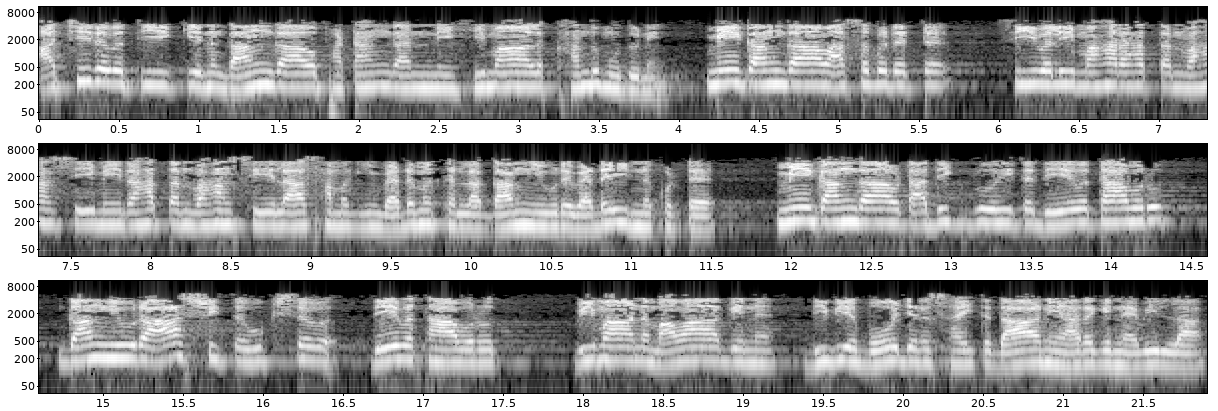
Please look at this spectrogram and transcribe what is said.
අචිරවතී කියන ගංගාව පටන් ගන්නේ හිමාල කඳු මුදුනේ මේ ගංගාව අසබඩට සීවලී මහරහතන් වහන්සේ මේ රහතන් වහන්සේලා සමගින් වැඩම කරලා ගම් යුරේ වැඩ ඉන්නකොට මේ ගංගාවට අධිග්‍රහිත දේවතාවරුත් ගම් යුර ආශ්‍රිත වෘක්ෂව දේවතාවරුත් විමාන මවාගෙන දිව්‍ය භෝජන සහිත දානේ අරගෙන ඇවිල්ලා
